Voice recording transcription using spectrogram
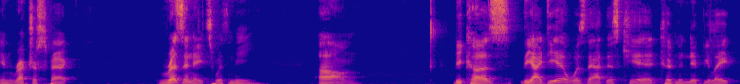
in retrospect resonates with me um, because the idea was that this kid could manipulate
